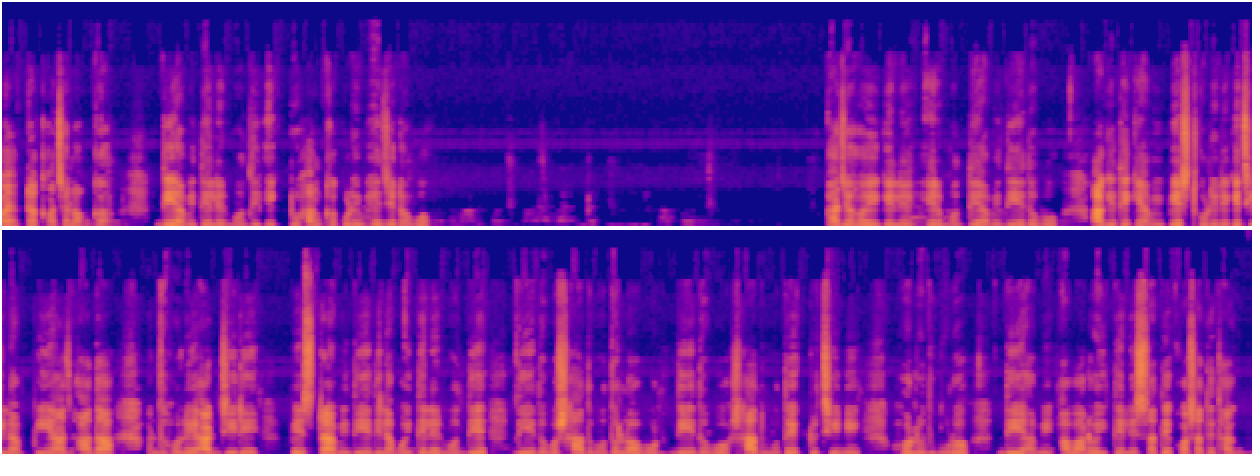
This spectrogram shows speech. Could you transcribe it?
কয়েকটা কাঁচা লঙ্কা। দিয়ে আমি তেলের মধ্যে একটু হালকা করে ভেজে নেব। ভাজা হয়ে গেলে এর মধ্যে আমি দিয়ে দেবো। আগে থেকে আমি পেস্ট করে রেখেছিলাম পেঁয়াজ, আদা আর ধনে আর জিরে। পেস্টটা আমি দিয়ে দিলাম ওই তেলের মধ্যে। দিয়ে দেবো স্বাদ মতো লবণ, দিয়ে দেবো স্বাদ মতো একটু চিনি, হলুদ গুঁড়ো। দিয়ে আমি আবার ওই তেলের সাথে কষাতে থাকব।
